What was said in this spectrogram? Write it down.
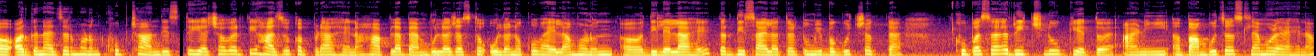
ऑर्गनायझर म्हणून खूप छान दिसते. याच्यावरती हा जो कपडा आहे ना हा आपला बॅम्बूला जास्त ओलं नको व्हायला म्हणून दिलेला आहे. तर दिसायला तर तुम्ही बघूच शकता खूप असा रिच लुक येतो आहे आणि बांबूचं असल्यामुळे आहे ना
